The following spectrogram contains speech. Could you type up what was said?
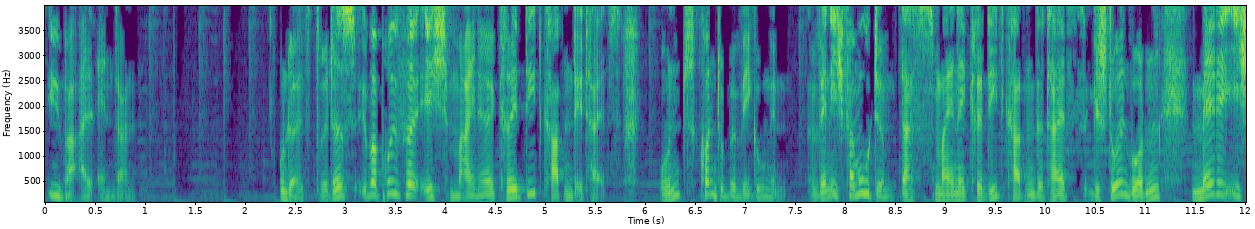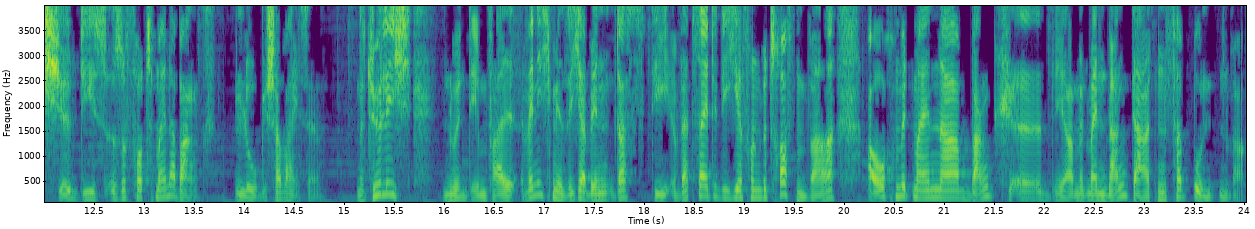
überall ändern. Und als drittes überprüfe ich meine Kreditkartendetails und Kontobewegungen. Wenn ich vermute, dass meine Kreditkartendetails gestohlen wurden, melde ich dies sofort meiner Bank. Logischerweise. Natürlich nur in dem Fall, wenn ich mir sicher bin, dass die Webseite, die hiervon betroffen war, auch mit meiner Bank, äh, ja, mit meinen Bankdaten verbunden war.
